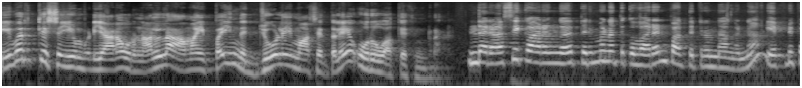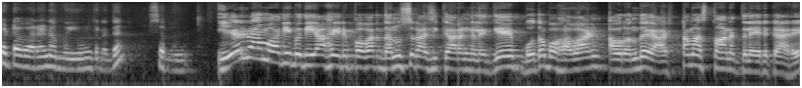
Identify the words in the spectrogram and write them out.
நிவர்த்தி செய்யும்படியான ஒரு நல்ல அமைப்பை இந்த ஜூலை மாதத்திலே உருவாக்குகின்றார். இந்த ராசிக்காரங்க திருமணத்துக்கு வரன் பார்த்துட்டு இருந்தாங்கன்னா எப்படிப்பட்ட வரன் அமையுங்கிறத சொல்லுங்க. ஏழாம் அதிபதியாக இருப்பவர் தனுசு ராசிக்காரங்களுக்கு புத பகவான் அவர் வந்து அஷ்டமஸ்தானத்தில் இருக்காரு.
